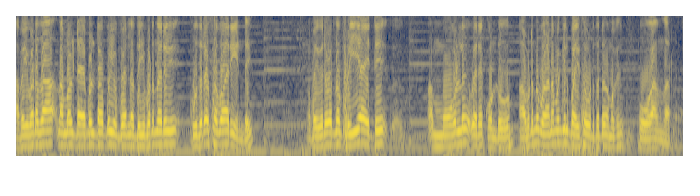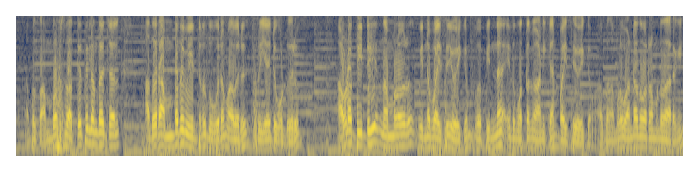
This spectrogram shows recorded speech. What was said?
അപ്പോൾ ഇവിടെ നമ്മൾ ടേബിൾ ടോപ്പ് വ്യൂ പോയിന്റിലെത്തി ഇവിടുന്ന് ഒരു കുതിര സവാരി ഉണ്ട്. അപ്പോൾ ഇവർ ഇവിടുന്ന് ഫ്രീ ആയിട്ട് മുകളിൽ വരെ കൊണ്ടുപോകും. അവിടുന്ന് വേണമെങ്കിൽ പൈസ കൊടുത്തിട്ട് നമുക്ക് പോകാമെന്ന് പറഞ്ഞു അപ്പോൾ സംഭവം സത്യത്തിൽ എന്താ വെച്ചാൽ അതൊരു അമ്പത് മീറ്റർ ദൂരം അവർ ഫ്രീ ആയിട്ട് കൊണ്ടുവരും. അവിടെ എത്തിയിട്ട് നമ്മളോട് പിന്നെ പൈസ ചോദിക്കും. പിന്നെ ഇത് മൊത്തം കാണിക്കാൻ പൈസ ചോദിക്കും. അപ്പോൾ നമ്മൾ വേണ്ടെന്ന് പറഞ്ഞാൽ നമ്മൾ ഇറങ്ങി.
